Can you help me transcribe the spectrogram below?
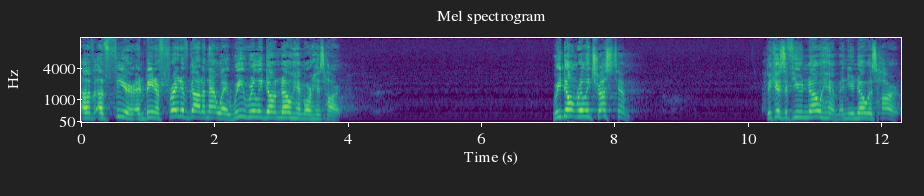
of, of fear and being afraid of God in that way, we really don't know him or his heart. We don't really trust him. Because if you know him and you know his heart,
